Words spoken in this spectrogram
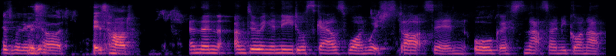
It's really, really it's, hard. It's hard. And then I'm doing a needle scales one, which starts in August, and that's only gone up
